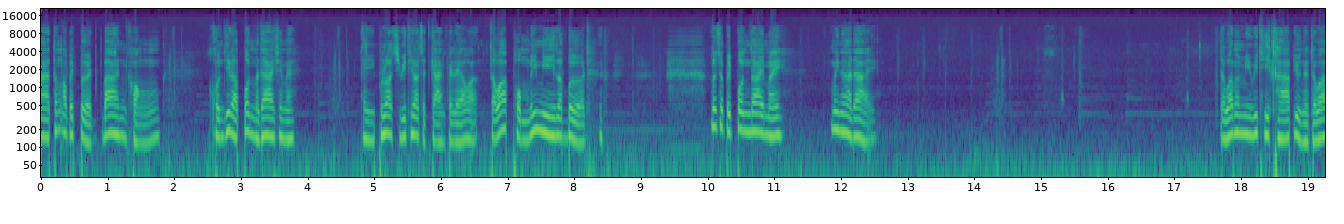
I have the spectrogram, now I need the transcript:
มาต้องเอาไปเปิดบ้านของคนที่เราปล้นมาได้ใช่ไหม ไอ้ผู้รอดชีวิตที่เราจัดการไปแล้วอะแต่ว่าผมไม่มีระเบิด แล้วจะไปป้นได้ไหม ไม่น่าได้ แต่ว่ามันมีวิธีคราฟอยู่นะแต่ว่า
